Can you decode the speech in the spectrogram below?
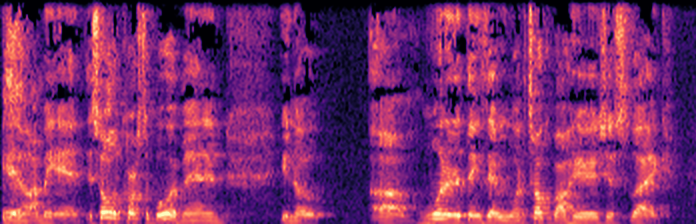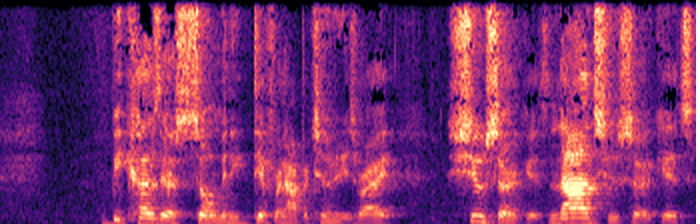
You Yeah. know, I mean, and it's all across the board, man. And you know, um, one of the things that we want to talk about here is just like because there are so many different opportunities, right? Shoe circuits, non-shoe circuits,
